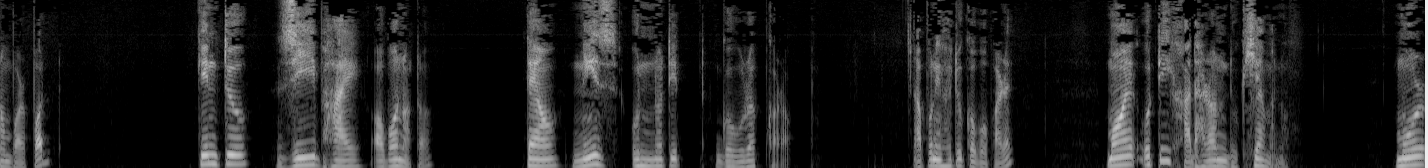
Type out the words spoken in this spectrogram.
নম্বৰ পদ কিন্তু যি ভাই অৱনত তেওঁ নিজ উন্নতিত গৌৰৱ কৰক। আপুনি হয়তো ক'ব পাৰে মই অতি সাধাৰণ দুখীয়া মানুহ। মোৰ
